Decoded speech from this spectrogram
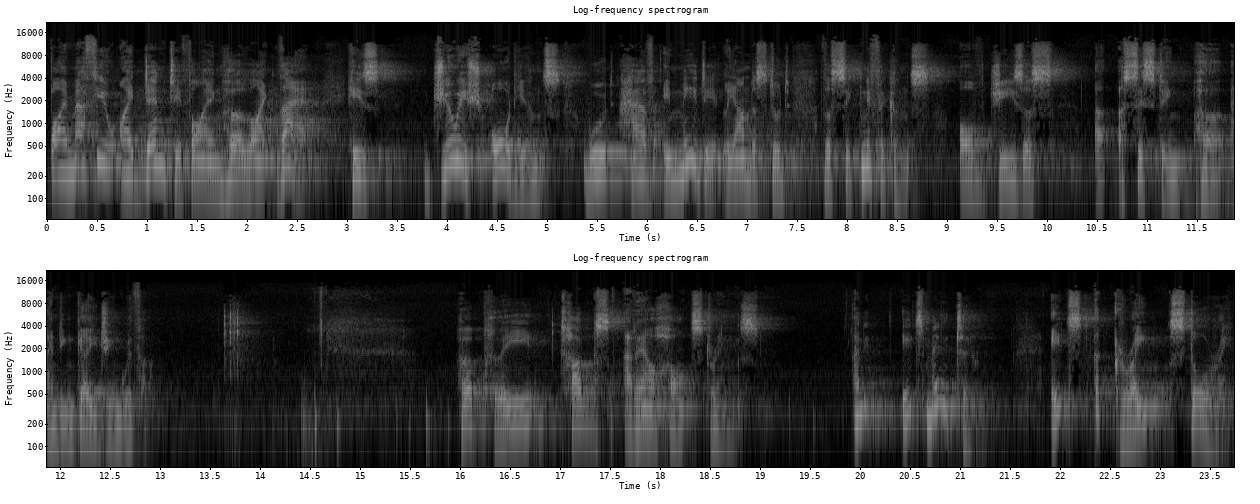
by Matthew identifying her like that, his Jewish audience would have immediately understood the significance of Jesus uh, assisting her and engaging with her. Her plea tugs at our heartstrings, and it, it's meant to. It's a great story.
